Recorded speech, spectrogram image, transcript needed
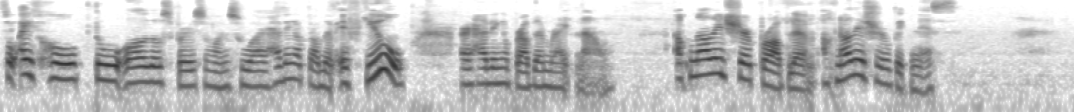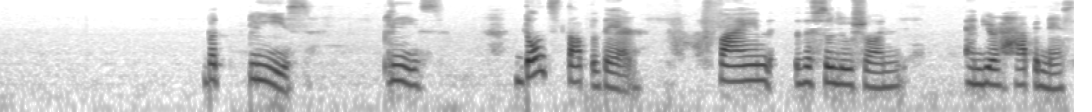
So i hope to all those persons who are having a problem if you are having a problem right now acknowledge your problem acknowledge your weakness but please please don't stop there find the solution and your happiness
